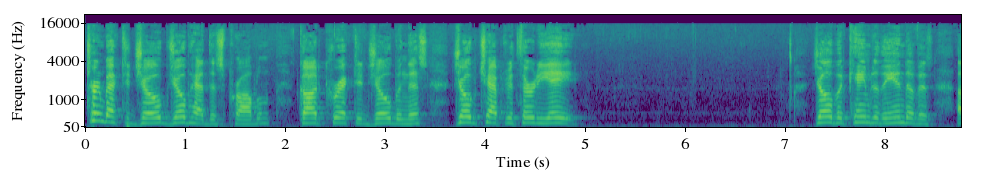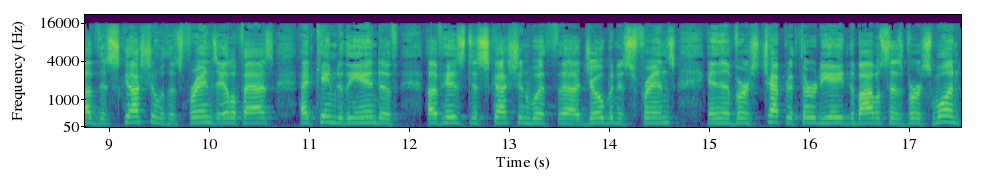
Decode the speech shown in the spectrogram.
Turn back to Job. Job had this problem. God corrected Job in this. Job chapter 38. Job had came to the end of his of discussion with his friends. Eliphaz had came to the end of, of his discussion with uh, Job and his friends. And in verse chapter 38, the Bible says, verse 1,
